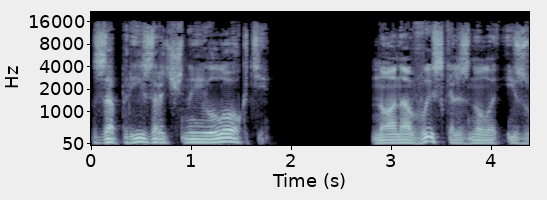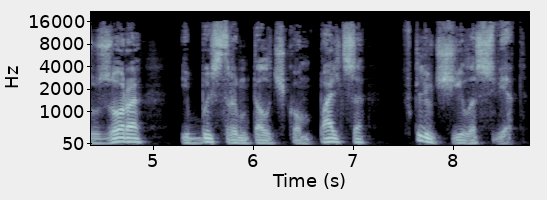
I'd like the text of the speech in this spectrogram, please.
за призрачные локти. Но она выскользнула из узора и быстрым толчком пальца включила свет.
